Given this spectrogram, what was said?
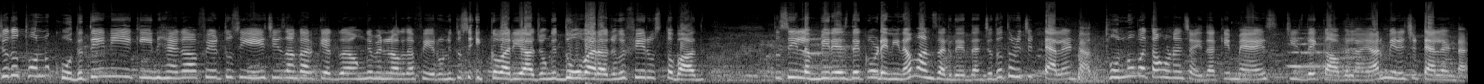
ਜਦੋਂ ਤੁਹਾਨੂੰ ਖੁਦ ਤੇ ਹੀ ਨਹੀਂ ਯਕੀਨ ਹੈਗਾ, ਫਿਰ ਤੁਸੀਂ ਇਹ ਚੀਜ਼ਾਂ ਕਰਕੇ ਅੱਗੇ ਆਉਂਗੇ ਮੈਨੂੰ ਲੱਗਦਾ ਫਿਰ ਉਹ ਨਹੀਂ, ਤੁਸੀਂ ਇੱਕ ਵਾਰੀ ਆ ਜਾਓਗੇ, ਦੋ ਵਾਰ ਆ ਜਾਓਗੇ, ਫਿਰ ਉਸ ਤੋਂ ਬਾਅਦ ਤੁਸੀਂ ਲੰਬੀ ਰੇਸ ਦੇ ਘੋੜੇ ਨਹੀਂ ਨਾ ਬਣ ਸਕਦੇ ਇਦਾਂ ਜਦੋਂ ਤੁਹਾਡੇ 'ਚ ਟੈਲੈਂਟ ਆ, ਤੁਹਾਨੂੰ ਪਤਾ ਹੋਣਾ ਚਾਹੀਦਾ ਕਿ ਮੈਂ ਇਸ ਚੀਜ਼ ਦੇ ਕਾਬਿਲ ਆ ਯਾਰ, ਮੇਰੇ 'ਚ ਟੈਲੈਂਟ ਆ।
